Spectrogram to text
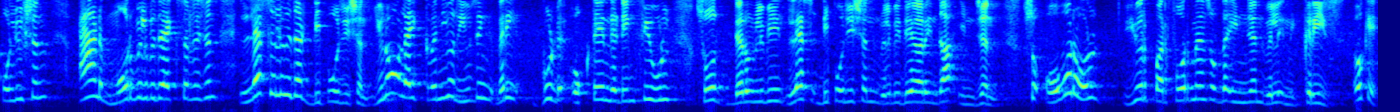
pollution and more will be the acceleration, less will be the deposition. You know, like when you are using very good octane rating fuel, so there will be less deposition will be there in the engine. So overall, your performance of the engine will increase. Okay,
